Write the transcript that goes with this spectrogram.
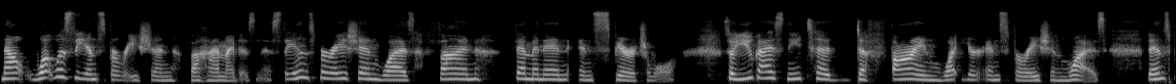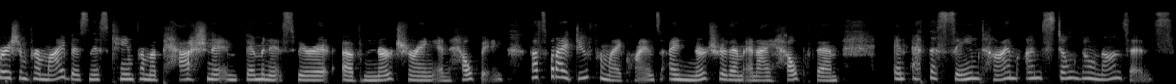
Now, what was the inspiration behind my business? The inspiration was fun, feminine, and spiritual. So, you guys need to define what your inspiration was. The inspiration for my business came from a passionate and feminine spirit of nurturing and helping. That's what I do for my clients. I nurture them and I help them. And at the same time, I'm still no nonsense.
